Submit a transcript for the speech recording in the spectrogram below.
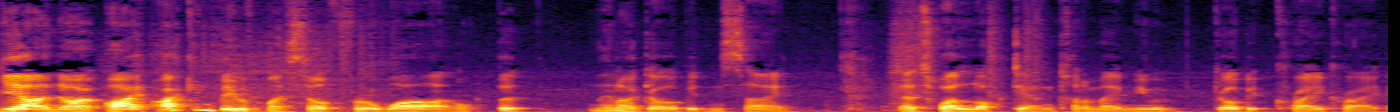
Yeah, I know. I, I can be with myself for a while, but then I go a bit insane. That's why lockdown kind of made me go a bit cray cray.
